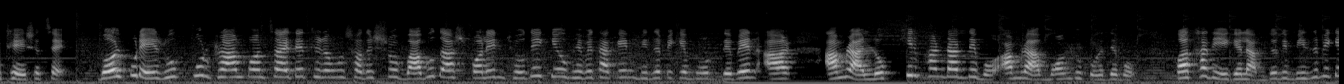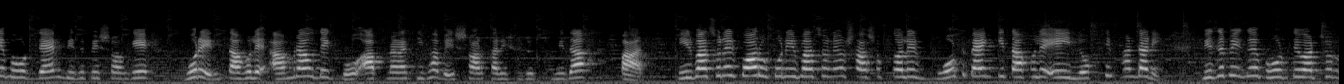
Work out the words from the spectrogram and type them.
উঠে এসেছে। বোলপুরে রূপপুর গ্রাম পঞ্চায়েতের তৃণমূল সদস্য বাবু দাস বলেন, যদি কেউ ভেবে থাকেন বিজেপিকে ভোট দেবেন আর আমরা লক্ষ্মীর ভাণ্ডার দেব, আমরা বন্ধ করে দেব। কথা দিয়ে গেলাম। যদি বিজেপিকে ভোট দেন, বিজেপির সঙ্গে ভরেন, তাহলে আমরাও দেখব আপনারা কীভাবে সরকারি সুযোগ সুবিধা পান। নির্বাচনের পর উপনির্বাচনেও শাসক দলের ভোট ব্যাংক কি তাহলে এই লক্ষ্মীর ভাণ্ডারই? বিজেপিকে ভোট দেওয়ার জন্য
